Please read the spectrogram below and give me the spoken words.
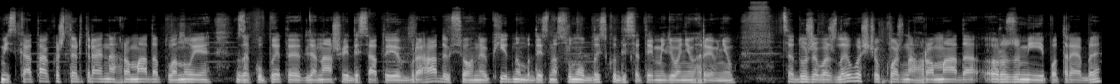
міська також територіальна громада планує закупити для нашої 10-ї бригади всього необхідного десь на суму близько 10 мільйонів гривень. Це дуже важливо, що кожна громада розуміє потреби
